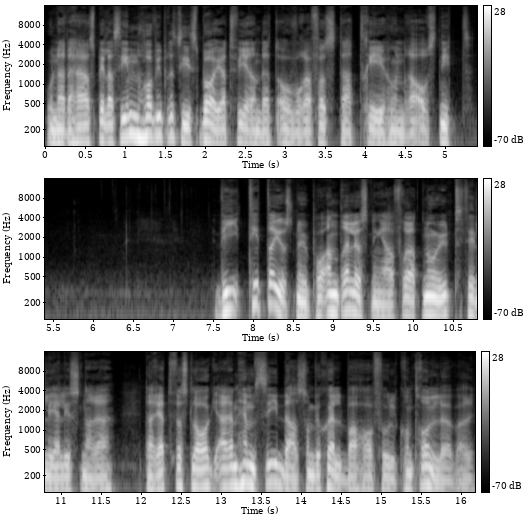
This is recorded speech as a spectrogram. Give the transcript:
och när det här spelas in har vi precis börjat firandet av våra första 300 avsnitt. Vi tittar just nu på andra lösningar för att nå ut till er lyssnare, där ett förslag är en hemsida som vi själva har full kontroll över.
